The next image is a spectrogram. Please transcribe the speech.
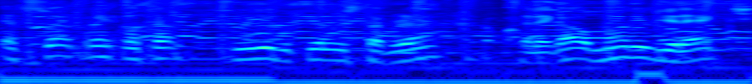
É só entrar em contato comigo pelo Instagram tá legal? Manda um direct.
